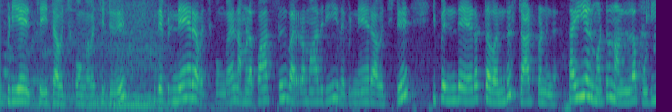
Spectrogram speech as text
இப்படியே ஸ்ட்ரெயிட்டாக வச்சுக்கோங்க. வச்சுட்டு இதை இப்படி நேராக வச்சுக்கோங்க. நம்மளை பார்த்து வர்ற மாதிரி இதை இப்படி நேராக வச்சுட்டு இப்போ இந்த இடத்த வந்து ஸ்டார்ட் பண்ணுங்கள் தையல் மட்டும் நல்லா பொடி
